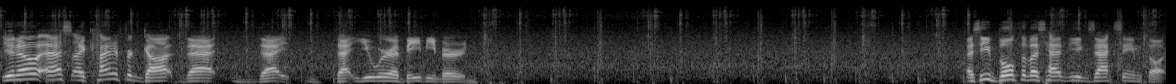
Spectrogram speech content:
You know, S, I kind of forgot that that that you were a baby bird. I see both of us had the exact same thought.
